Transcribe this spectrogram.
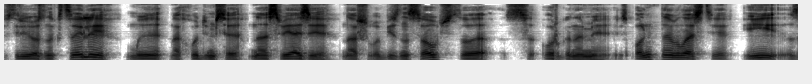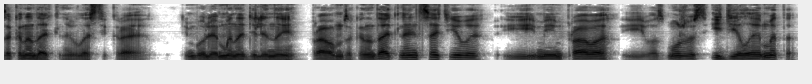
серьезных целей. Мы находимся на связи нашего бизнес-сообщества с органами исполнительной власти и законодательной власти края. Тем более мы наделены правом законодательной инициативы и имеем право и возможность, и делаем это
